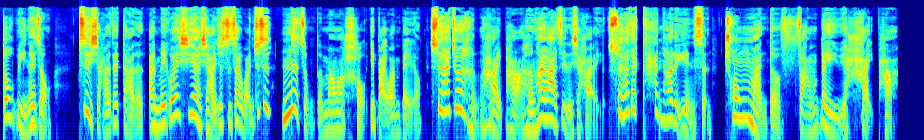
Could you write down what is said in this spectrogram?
都比那种。自己小孩在打人，哎，没关系啊，小孩就是在玩，就是那种的妈妈好一百万倍哦，所以他就会很害怕，很害怕自己的小孩，所以他在看他的眼神充满的防备与害怕。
